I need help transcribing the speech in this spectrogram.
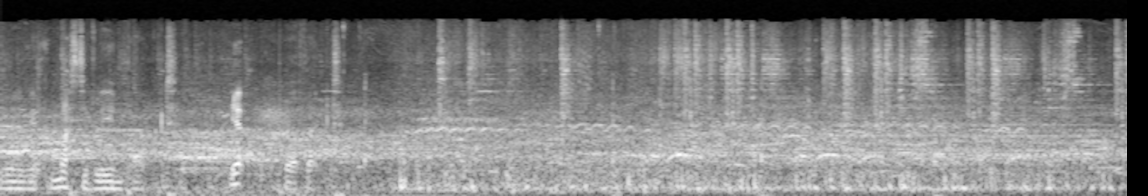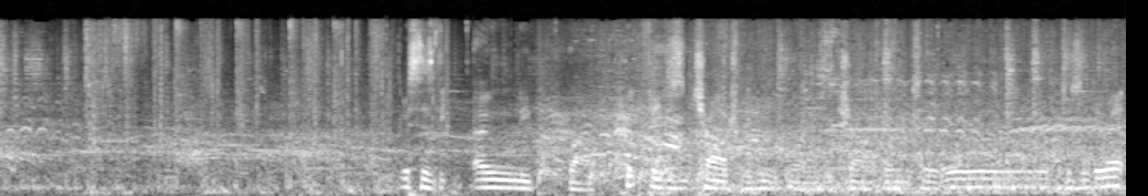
we're going to get massively impact. Yep, perfect. This is the only. Well, quickly doesn't charge me. Going to charge into. Ooh, does he do it?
